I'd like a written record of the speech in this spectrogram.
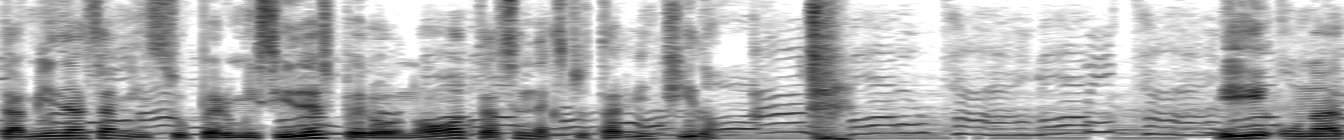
también lanza mis super misiles, pero no, te hacen explotar bien chido. Y una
